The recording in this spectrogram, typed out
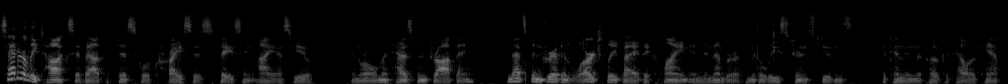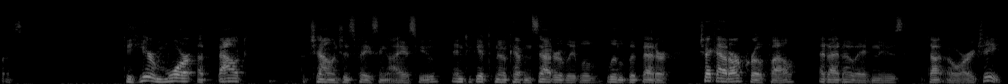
Satterlee talks about the fiscal crisis facing ISU. Enrollment has been dropping, and that's been driven largely by a decline in the number of Middle Eastern students attending the Pocatello campus. To hear more about the challenges facing ISU and to get to know Kevin Satterlee a little, little bit better, check out our profile at idahoednews.org.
